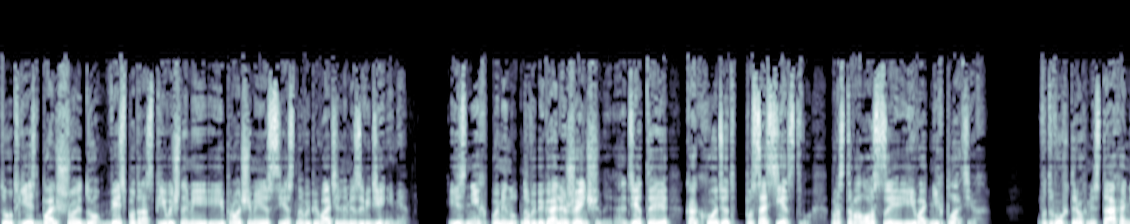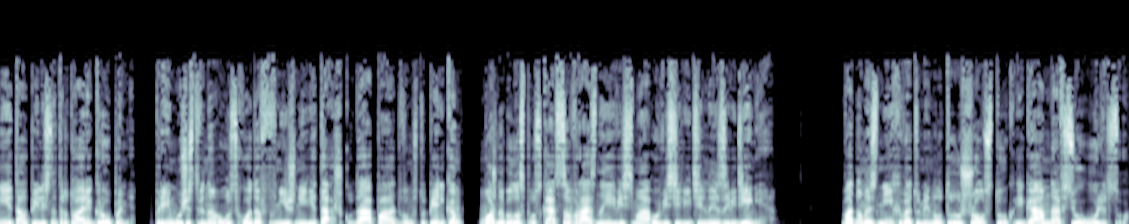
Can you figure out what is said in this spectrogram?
Тут есть большой дом, весь под распивочными и прочими съестно-выпивательными заведениями. Из них поминутно выбегали женщины, одетые, как ходят по соседству, простоволосые и в одних платьях. В двух-трех местах они толпились на тротуаре группами, преимущественно у сходов в нижний этаж, куда по двум ступенькам можно было спускаться в разные весьма увеселительные заведения. В одном из них в эту минуту шел стук и гам на всю улицу.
